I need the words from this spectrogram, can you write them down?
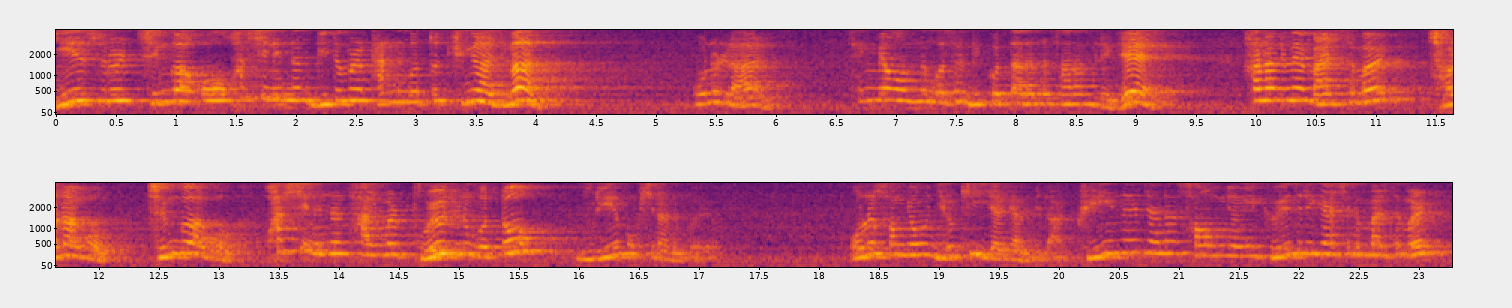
예수를 증거하고 확신 있는 믿음을 갖는 것도 중요하지만 오늘날 생명 없는 것을 믿고 따르는 사람들에게 하나님의 말씀을 전하고 증거하고 확신 있는 삶을 보여주는 것도 우리의 몫이라는 거예요. 오늘 성경은 이렇게 이야기합니다. 귀 있는 자는 성령이 교회들에게 하시는 말씀을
